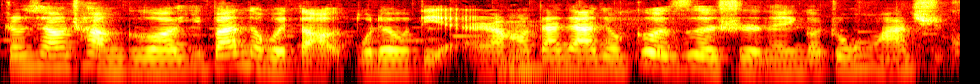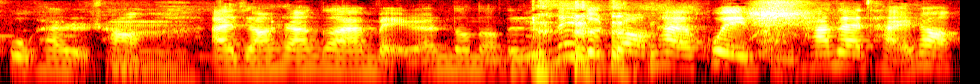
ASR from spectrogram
争相唱歌，一般都会到五六点，然后大家就各自是那个中华曲库开始唱《爱江山更爱美人》等等的，就那个状态会比他在台上。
